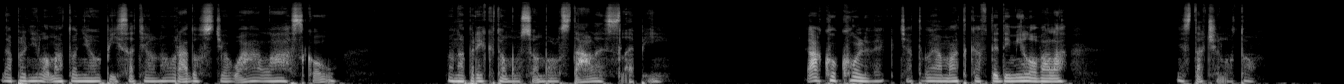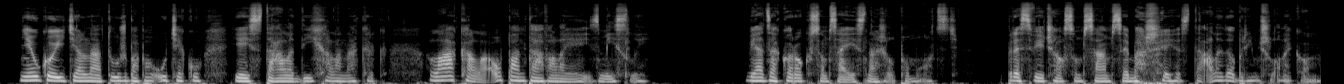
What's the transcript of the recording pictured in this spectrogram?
Naplnilo ma to neopísateľnou radosťou a láskou. No napriek tomu som bol stále slepý. Akokoľvek ťa tvoja matka vtedy milovala, nestačilo to. Neukojiteľná túžba po úteku jej stále dýchala na krk, lákala, opantávala jej zmysly. Viac ako rok som sa jej snažil pomôcť. Presviečal som sám seba, že je stále dobrým človekom.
